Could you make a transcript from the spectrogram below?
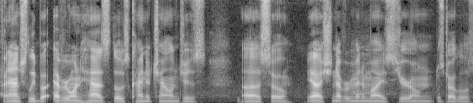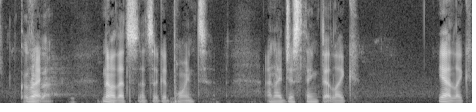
financially, but everyone has those kind of challenges. Uh, so yeah, I should never minimize your own struggles because right. of that. No, that's that's a good point, and I just think that like, yeah, like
